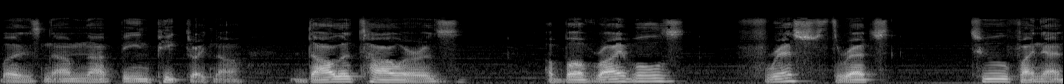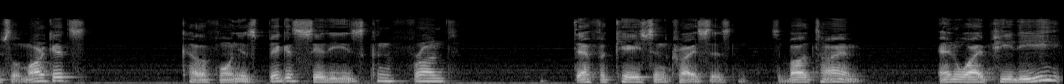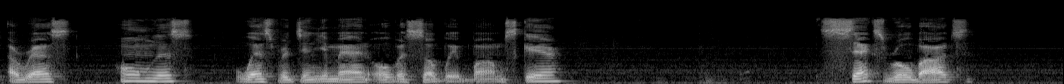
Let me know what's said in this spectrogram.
But not, I'm not being piqued right now. Dollar towers above rivals, fresh threats to financial markets. California's biggest cities confront defecation crisis. It's about time. NYPD arrests homeless West Virginia man over subway bomb scare. Sex robots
